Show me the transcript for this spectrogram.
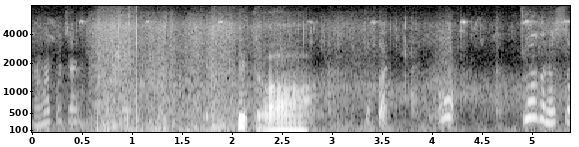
장화꽃장 아, 꽃갈. 어? 주화가 났어.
